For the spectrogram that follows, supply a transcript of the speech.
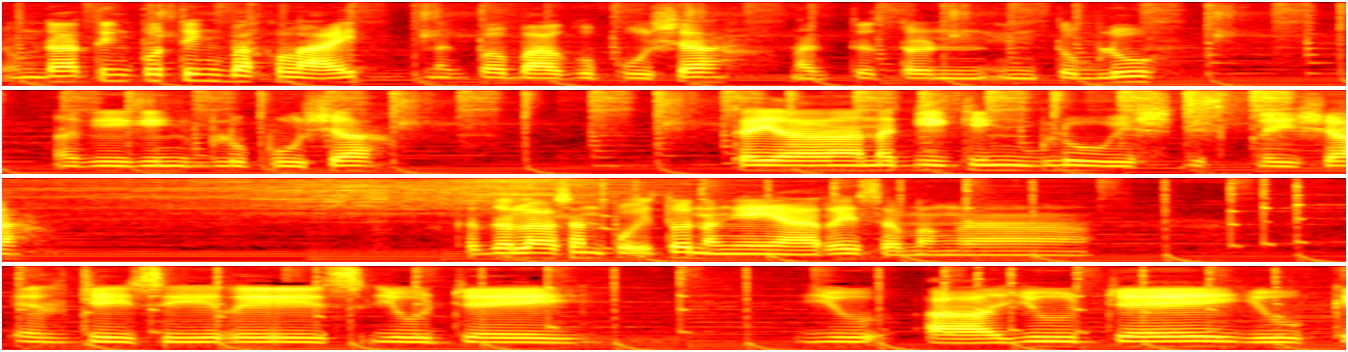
Yung dating puting backlight, nagbabago po siya, nagto-turn into blue. Nagiging blue po siya. Kaya nagiging bluish display siya. Kadalasan po ito nangyayari sa mga LJ series, UJ, U, uh, UJ, UK,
